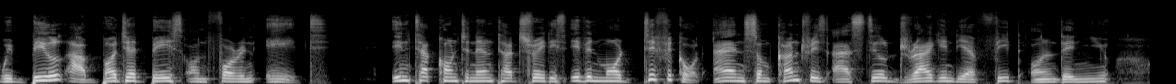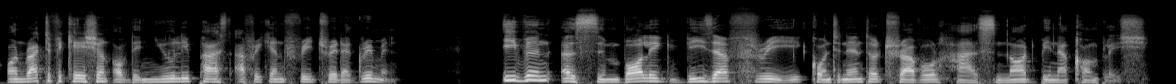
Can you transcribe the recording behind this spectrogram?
We build our budget based on foreign aid. Intercontinental trade is even more difficult, and some countries are still dragging their feet on the new on ratification of the newly passed African Free Trade Agreement. Even a symbolic visa free continental travel has not been accomplished.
